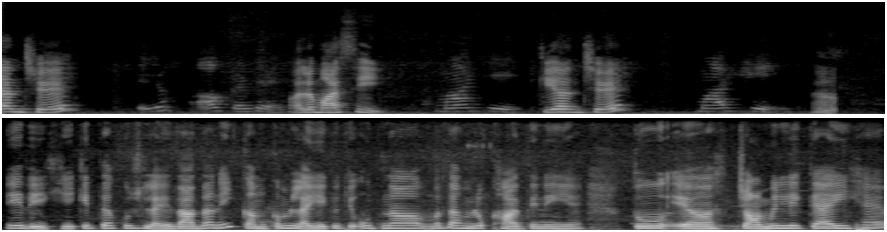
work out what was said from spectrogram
अंशे हेलो मासी के अंशे ये देखिए कितना कुछ लाइए ज़्यादा नहीं कम कम लाइए क्योंकि उतना मतलब हम लोग खाते नहीं हैं तो चाउमीन लेके आई है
